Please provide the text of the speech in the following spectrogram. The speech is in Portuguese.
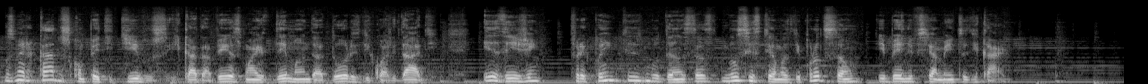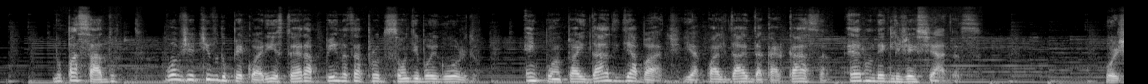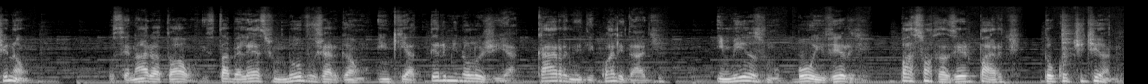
Os mercados competitivos e cada vez mais demandadores de qualidade exigem frequentes mudanças nos sistemas de produção e beneficiamento de carne. No passado, o objetivo do pecuarista era apenas a produção de boi gordo, enquanto a idade de abate e a qualidade da carcaça eram negligenciadas. Hoje não. O cenário atual estabelece um novo jargão em que a terminologia carne de qualidade e mesmo boi verde passam a fazer parte do cotidiano.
